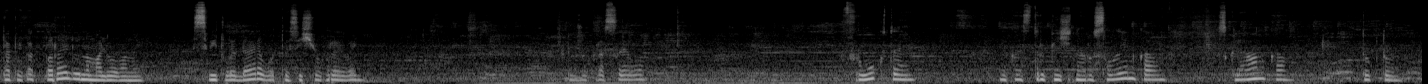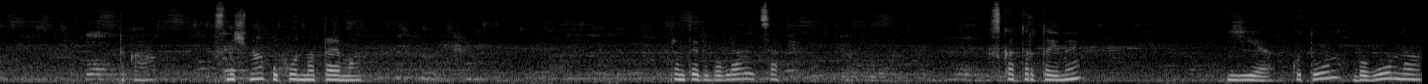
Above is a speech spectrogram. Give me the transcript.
так як акварелью намальований. Світле дерево, тисячу гривень. Дуже красиво. Фрукти, якась тропічна рослинка, склянка. Тобто така смачна кухонна тема. Принти додаються. Скатертини. Є котон, бавовна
